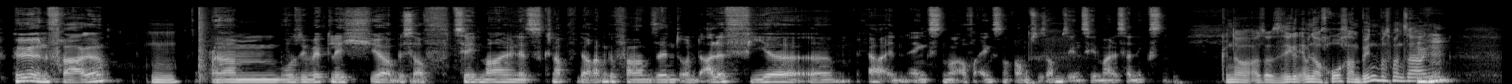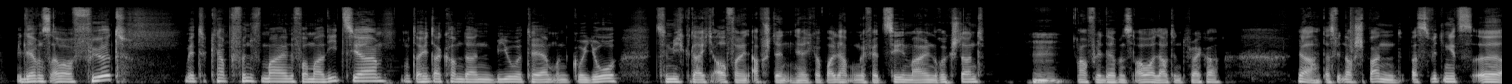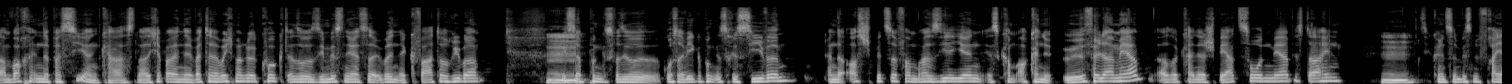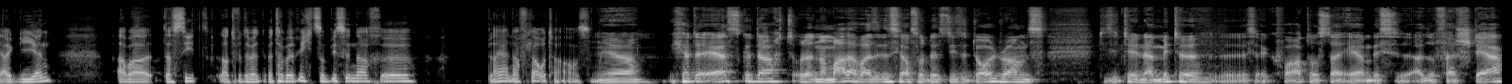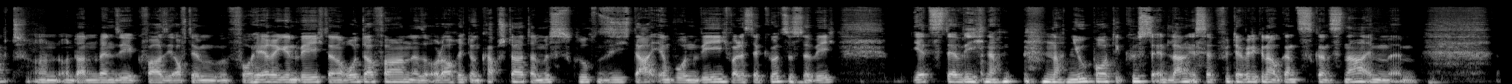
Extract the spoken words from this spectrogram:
Höhenfrage. Mhm. Ähm, wo sie wirklich ja bis auf zehn Meilen jetzt knapp wieder rangefahren sind und alle vier ähm, ja in engsten auf engstem Raum zusammen sehen. Zehn Meilen ist ja nichts. Ne? Genau, also segeln immer noch hoch am Wind, muss man sagen. Mhm. Elevens aber führt mit knapp fünf Meilen vor Malizia und dahinter kommen dann Biotherm und Goyot ziemlich gleich auf von den Abständen her. Ich glaube, beide haben ungefähr zehn Meilen Rückstand mhm. auf Eleven's Hour laut dem Tracker. Ja, das wird noch spannend. Was wird denn jetzt äh, am Wochenende passieren, Carsten? Also ich habe in den Wetterbericht mal geguckt. Also sie müssen jetzt da über den Äquator rüber. Hm. Nächster Punkt ist quasi so großer Wegepunkt ist Recife an der Ostspitze von Brasilien. Es kommen auch keine Ölfelder mehr, also keine Sperrzonen mehr bis dahin. Hm. Sie können jetzt ein bisschen frei agieren. Aber das sieht laut Wetterbericht so ein bisschen nach äh, Bleier Flaute aus. Ja, ich hatte erst gedacht, oder normalerweise ist es ja auch so, dass diese Doldrums die sind ja in der Mitte des Äquators da eher ein bisschen, also verstärkt und, und dann, wenn sie quasi auf dem vorherigen Weg dann runterfahren, also oder auch Richtung Kapstadt, dann müssen, suchen sie sich da irgendwo einen Weg, weil es der kürzeste Weg. Jetzt der Weg nach, nach Newport, die Küste entlang, ist der, führt der wirklich genau ganz, ganz nah im, im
